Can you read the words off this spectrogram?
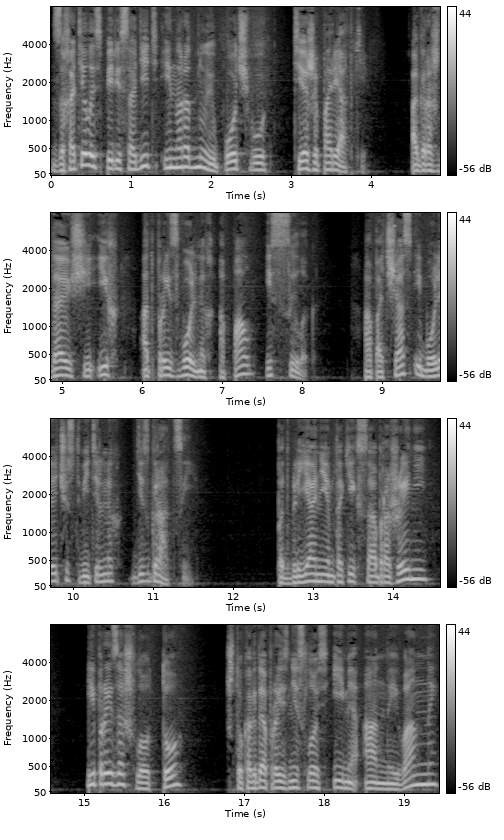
захотелось пересадить и на родную почву те же порядки, ограждающие их от произвольных опал и ссылок, а подчас и более чувствительных дисграций. Под влиянием таких соображений и произошло то, что когда произнеслось имя Анны Ивановны,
